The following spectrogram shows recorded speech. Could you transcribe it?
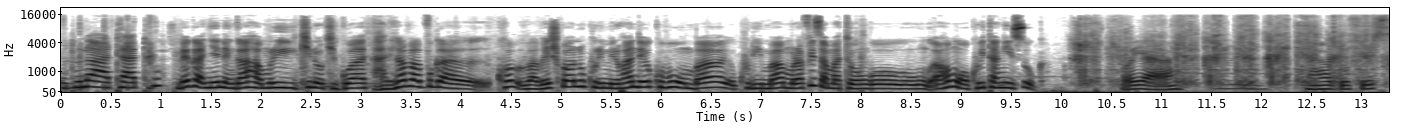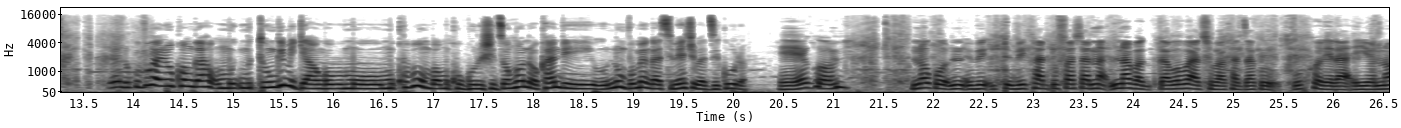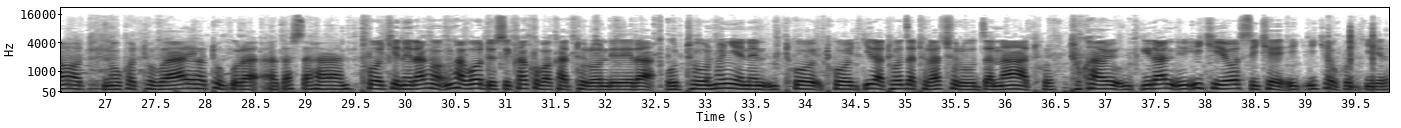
utu ni atatu mbega nyine ngaha muri kino kigwati hariho abavuga ko babeshwaho no kurima iruhande yo kubumba kurima murafise amatongo aho mwokubita nk'isuka oya ntabwo gusa ni ukuvuga yuko ngaho mutunga imiryango mu kubumba mu kugurisha izo nkono kandi numva umengatsi benshi bazigura yego bikadufasha n'abagabo bacu bakaza gukorera iyo noti nuko tubayeho tugura agasahani twokenera nk'abodusika ko bakaturonderera utuntu nyine twogira tuza turacuruza natwe tukagira ikiyosike icyo kugira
